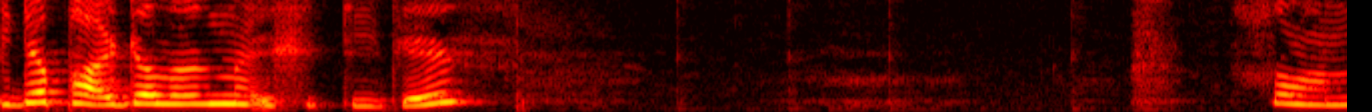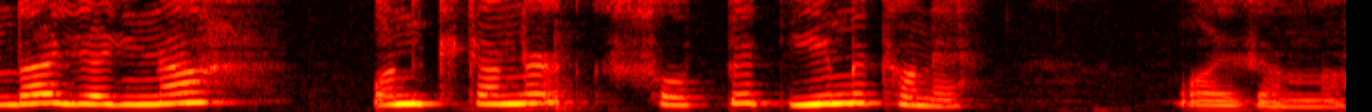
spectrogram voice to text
Bir de paydalarını eşitleyeceğiz. Sonra yayına 12 tane sohbet 20 tane. Vay canına.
